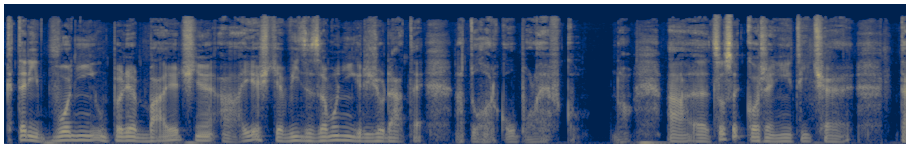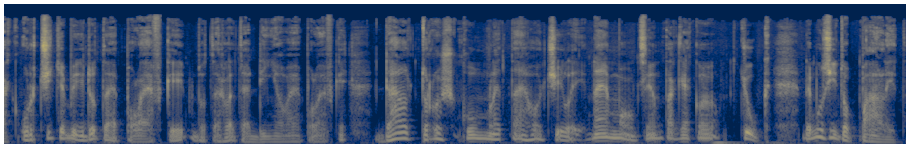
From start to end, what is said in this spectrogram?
který voní úplně báječně a ještě víc zavoní, když ho dáte na tu horkou polévku. No. A e, co se koření týče, tak určitě bych do té polévky, do téhle té dýňové polévky, dal trošku mletého čili. Ne moc, jen tak jako ťuk. Nemusí to pálit,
